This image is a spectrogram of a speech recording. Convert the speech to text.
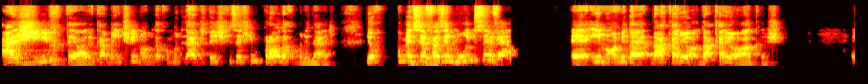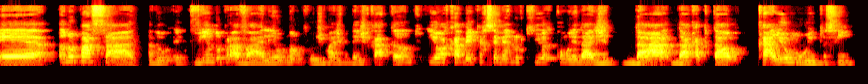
agir, teoricamente, em nome da comunidade, desde que seja em prol da comunidade. E eu comecei a fazer muitos eventos é, em nome da, da, Cario, da Cariocas. É, ano passado, vindo para Vale, eu não pude mais me dedicar tanto e eu acabei percebendo que a comunidade da, da capital caiu muito. Assim,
